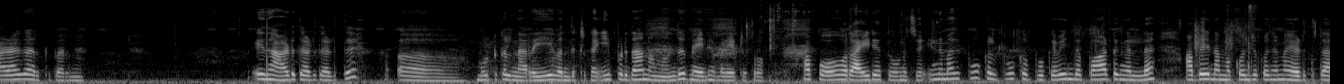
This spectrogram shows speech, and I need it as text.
அழகாக இருக்குது பாருங்கள் இது அடுத்து அடுத்து அடுத்து மொட்டுக்கள் நிறைய வந்துட்டுருக்கேன் இப்படி தான் நம்ம வந்து மெயின்டைன் பண்ணிகிட்ருக்குறோம் அப்போது ஒரு ஐடியா தோணுச்சு. இந்த மாதிரி பூக்கள் பூக்க பூக்கவே இந்த பாட்டுங்களில் அப்படியே நம்ம கொஞ்சம் கொஞ்சமாக எடுத்துட்டா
